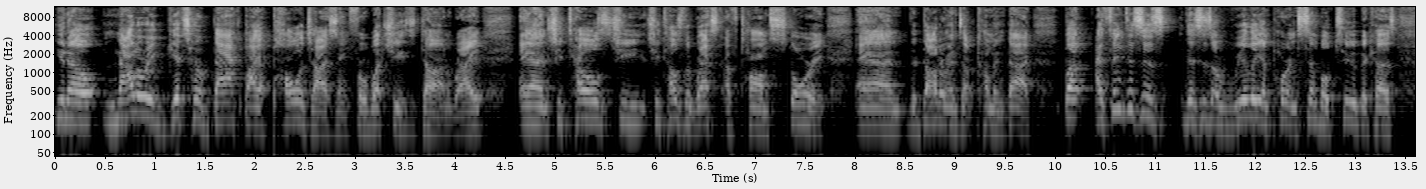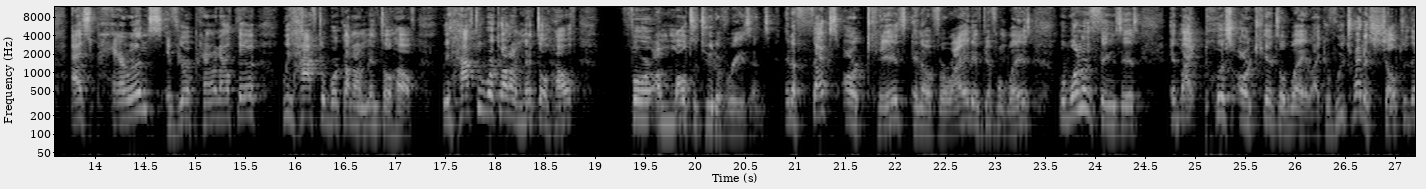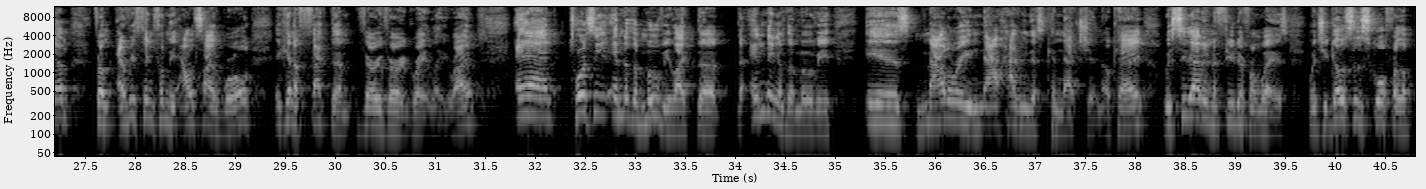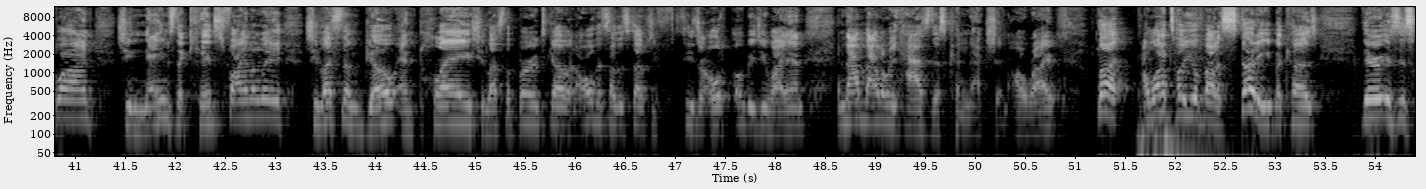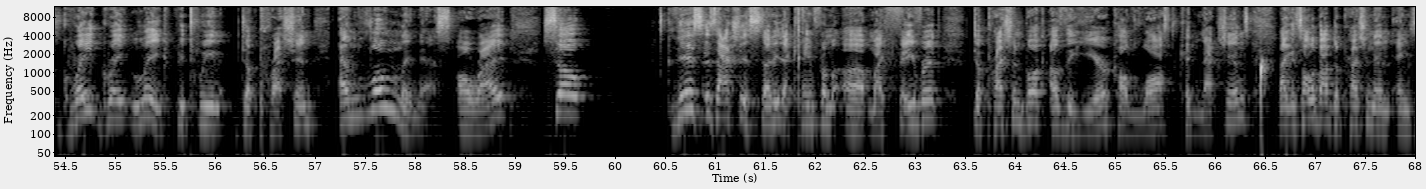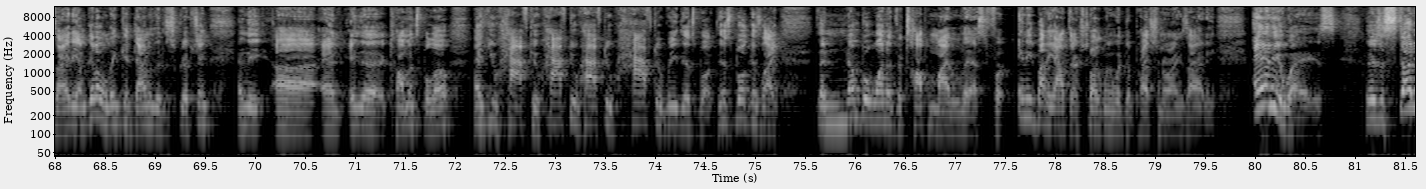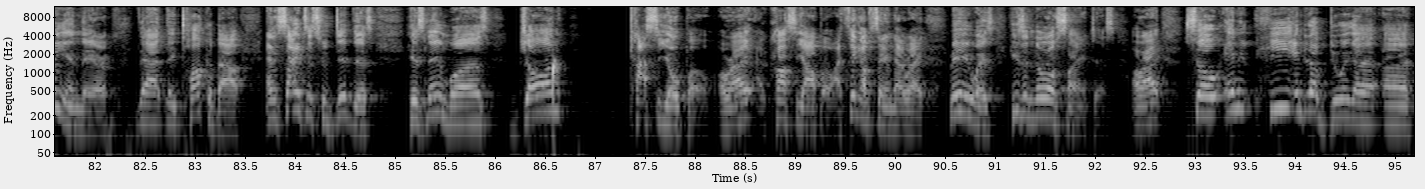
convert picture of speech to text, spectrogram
you know, Mallory gets her back by apologizing for what she's done, right? And she tells she she tells the rest of Tom's story and the daughter ends up coming back. But I think this is this is a really important symbol too because as parents, if you're a parent out there, we have to work on our mental health. We have to work on our mental health for a multitude of reasons. It affects our kids in a variety of different ways, but one of the things is it might push our kids away. Like if we try to shelter them from everything from the outside world, it can affect them very, very greatly, right? And towards the end of the movie, like the, the ending of the movie, is Mallory now having this connection, okay? We see that in a few different ways. When she goes to the school for the blind, she names the kids finally, she lets them go and play, she lets the birds go and all this other stuff. She sees her old OBGYN, and now Mallory has this connection, all right? But I wanna tell you about a study because there is this great, great link between depression and loneliness, all right? So this is actually a study that came from uh, my favorite depression book of the year called Lost Connections. Like it's all about depression and anxiety. I'm gonna link it down in the description and the uh, and in the comments below. Like you have to, have to, have to, have to read this book. This book is like the number one at the top of my list for anybody out there struggling with depression or anxiety. Anyways, there's a study in there that they talk about, and the scientist who did this, his name was John Cacioppo, all right? Cacioppo, I think I'm saying that right. But anyways, he's a neuroscientist, all right? So and he ended up doing a, a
